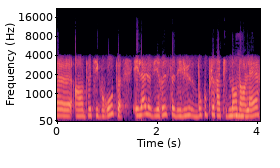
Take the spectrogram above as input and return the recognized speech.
euh, en petits groupes. Et là, le virus se dilue beaucoup plus rapidement mm. dans l'air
